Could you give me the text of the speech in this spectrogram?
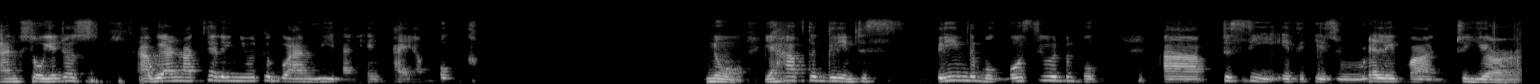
And so you just, uh, we are not telling you to go and read an entire book. No, you have to glean, to glean the book, go through the book uh, to see if it is relevant to your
